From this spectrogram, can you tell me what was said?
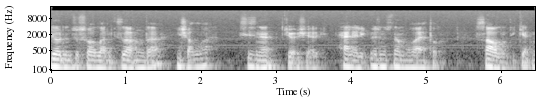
Dördüncü sualların izahında inşallah sizlə görüşərik. Hələlik özünüzdən müğayət olun. Sağ olun, diqqətiniz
